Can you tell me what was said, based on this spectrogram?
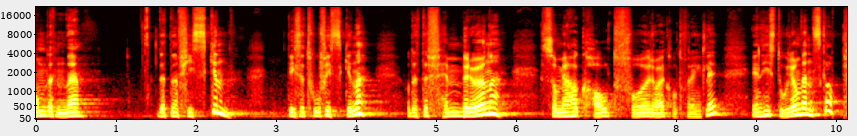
om denne, denne fisken, disse to fiskene, og dette fem brødene, som jeg har kalt for, hva jeg kalt for egentlig, en historie om vennskap.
